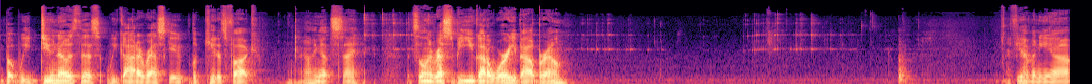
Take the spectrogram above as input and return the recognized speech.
but we do know is this: we got a rescue. Look cute as fuck. I don't think that's that's the only recipe you got to worry about, bro. if you have any uh,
